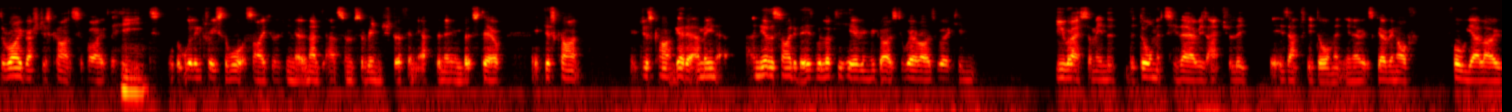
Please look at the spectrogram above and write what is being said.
the ryegrass just can't survive the heat. Mm. We'll increase the water cycle, you know, and add, add some syringe stuff in the afternoon, but still, it just can't it just can't get it. I mean, and the other side of it is we're lucky here in regards to where I was working. US, I mean, the, the dormancy there is actually it is actually dormant. You know, it's going off full yellow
